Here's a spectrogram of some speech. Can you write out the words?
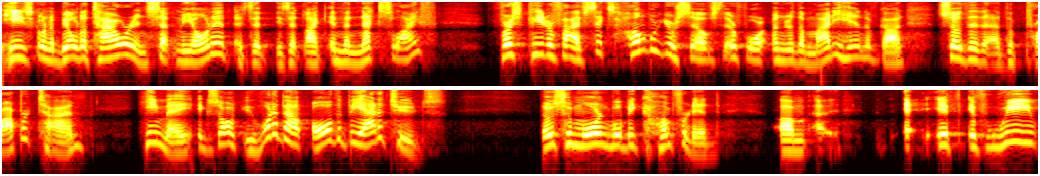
he's going to build a tower and set me on it? Is it, is it like in the next life? 1 Peter 5 6, humble yourselves, therefore, under the mighty hand of God, so that at the proper time he may exalt you. What about all the Beatitudes? Those who mourn will be comforted. Um, uh, if, if we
